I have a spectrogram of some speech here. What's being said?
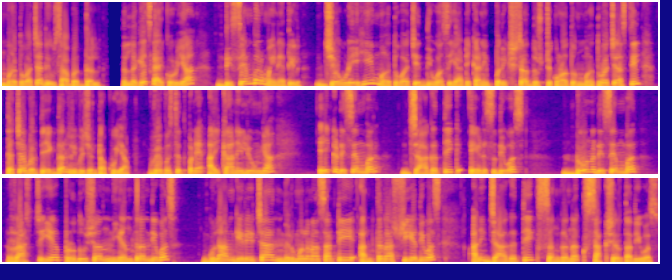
महत्त्वाच्या दिवसाबद्दल. तर लगेच काय करूया? डिसेंबर महिन्यातील जेवढेही महत्त्वाचे दिवस या ठिकाणी परीक्षेच्या दृष्टिकोनातून महत्त्वाचे असतील त्याच्यावरती एकदा रिव्हिजन टाकूया. व्यवस्थितपणे ऐका आणि लिहून घ्या. एक डिसेंबर जागतिक एड्स दिवस. दोन डिसेंबर राष्ट्रीय प्रदूषण नियंत्रण दिवस. गुलामगिरीच्या निर्मूलनासाठी आंतरराष्ट्रीय दिवस आणि जागतिक संगणक साक्षरता दिवस.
